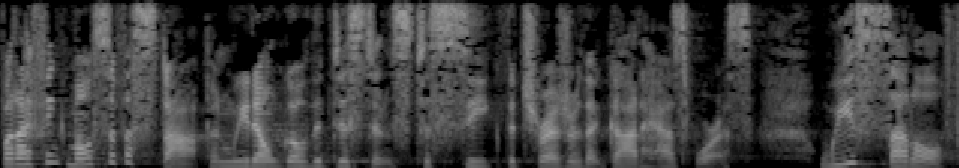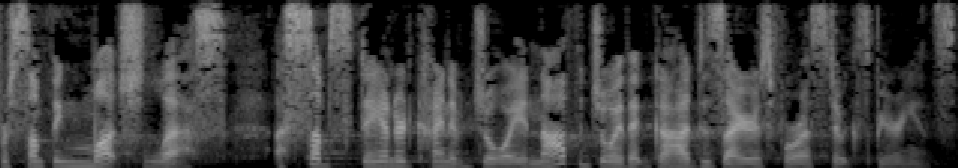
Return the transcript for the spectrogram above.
But I think most of us stop and we don't go the distance to seek the treasure that God has for us. We settle for something much less, a substandard kind of joy, and not the joy that God desires for us to experience.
